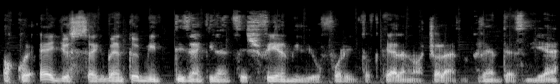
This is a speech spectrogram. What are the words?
akkor egy összegben több mint 19,5 millió forintot kellene a családnak rendeznie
